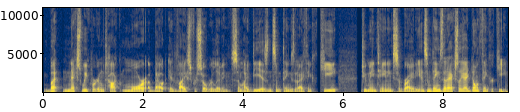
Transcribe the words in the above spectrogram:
But next week, we're going to talk more about advice for sober living, some ideas and some things that I think are key to maintaining sobriety, and some things that actually I don't think are key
